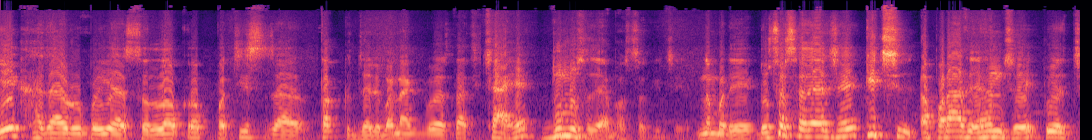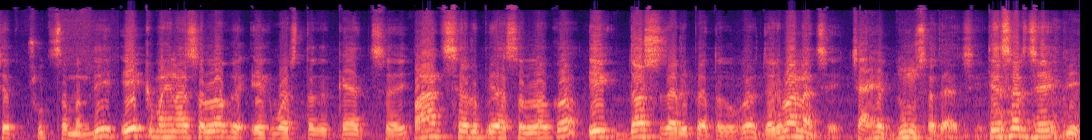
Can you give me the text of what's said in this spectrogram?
एक हज़ार रुपैया से लऽ पच्चीस हज़ार तक जरिमाना के व्यवस्था चाहे दुनू सजा भऽ सकै छै। नंबर एक, दोसर सजा छै, किछु अपराध एहन छै संबंधी एक महीना से लऽ एक वर्ष तक कैद छै, पाँच सौ रुपया से लऽ एक दस हज़ार रुपया तक ओकर जरिमाना छै, चाहे दुनू सजा छै। तेसर छै जे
